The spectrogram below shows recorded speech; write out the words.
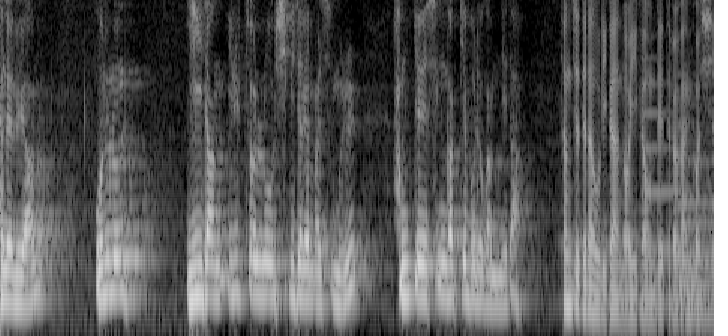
할렐루야. 오늘은 2장 1절로 12절의 말씀을 함께 생각해 보려고 합니다. 형제들아 우리가 너희 가운데 들어간 것이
